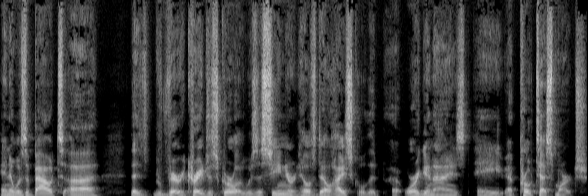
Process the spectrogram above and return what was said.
and it was about uh, this very courageous girl. It was a senior at Hillsdale High School that uh, organized a, a, protest march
